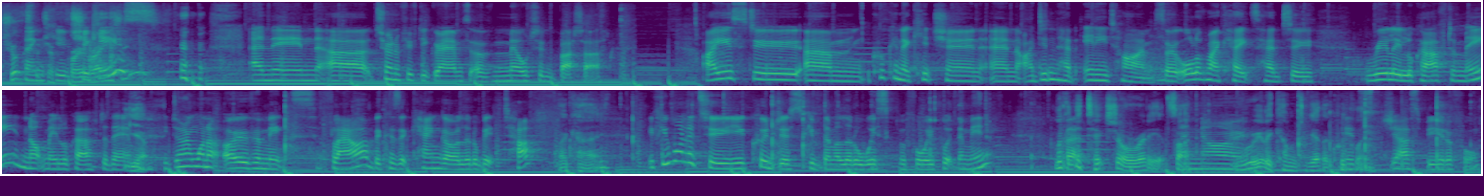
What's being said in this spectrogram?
chooks, Thank you, chickies. and then uh, 250 grams of melted butter. I used to um, cook in a kitchen and I didn't have any time. So all of my cakes had to really look after me, not me look after them. Yeah. You don't want to overmix flour because it can go a little bit tough. Okay. If you wanted to, you could just give them a little whisk before we put them in. Look at the texture already. It's like really come together quickly. It's just beautiful.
